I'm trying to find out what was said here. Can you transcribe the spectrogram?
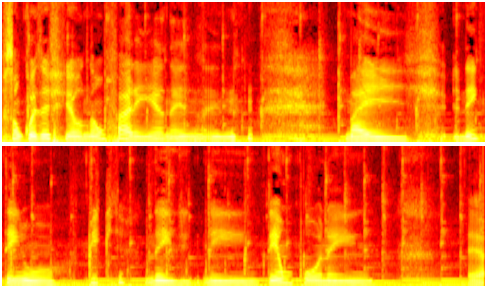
São coisas que eu não faria, né? Mas nem tenho pique, nem, nem tempo, nem. É.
